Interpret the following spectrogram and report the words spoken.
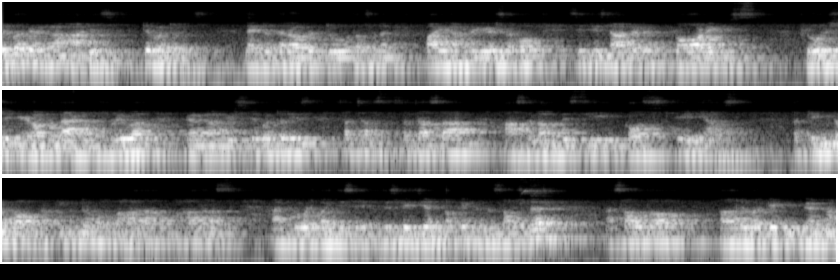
river Ganga and its tributaries. Later, around 2500 years ago, city started flourishing along the bank of river Ganga, its tributaries such as such as along the sea coast areas. The kingdom of the kingdom of Mahada, Mahadas and ruled by this this region located in the south uh, south of uh, river Ganga.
